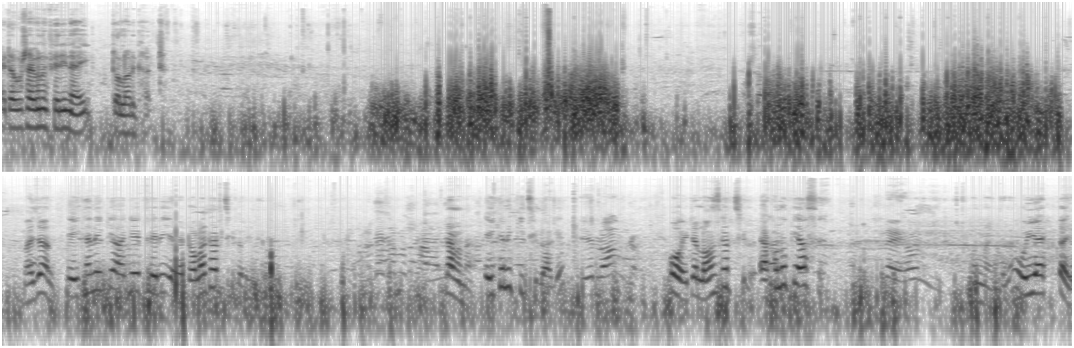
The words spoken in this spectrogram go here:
এটা অবশ্য এখনও ফেরি নাই টলার ঘাট। ভাইজান এইখানে কি আগে ফেরি টলার ঘাট ছিল? না না না এইখানে কি ছিল আগে? ও এটা লঞ্চ ঘাট ছিল। এখনও কি আছে? ওই একটাই।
